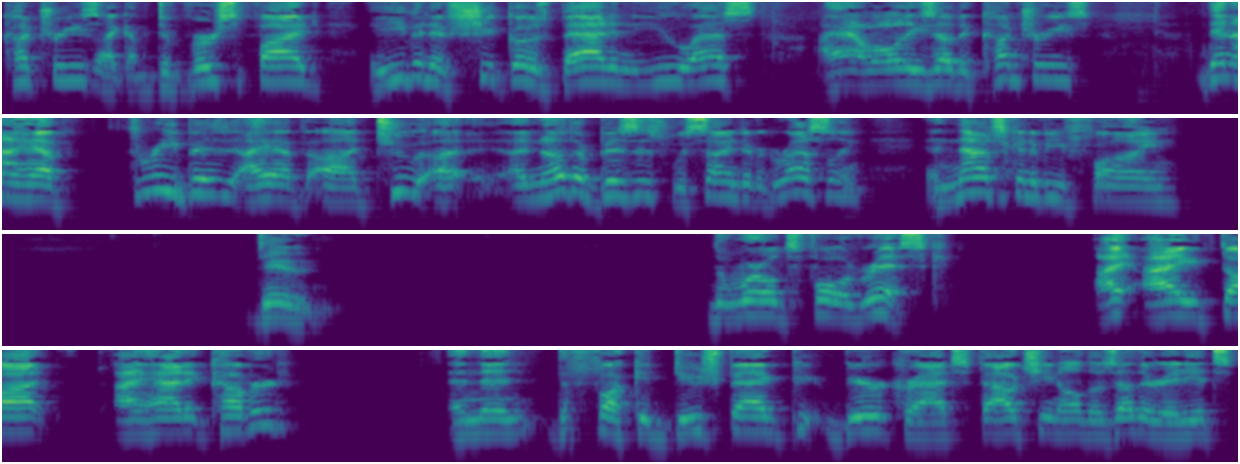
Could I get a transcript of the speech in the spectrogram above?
countries. Like I'm diversified. Even if shit goes bad in the US, I have all these other countries. Then I have three business. I have uh, two uh, another business with scientific wrestling, and that's going to be fine dude, the world's full of risk. I, I thought I had it covered. And then the fucking douchebag bureaucrats, Fauci and all those other idiots,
